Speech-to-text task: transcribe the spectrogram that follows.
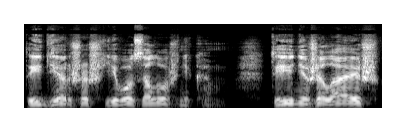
Ты держишь его заложником. Ты не желаешь,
